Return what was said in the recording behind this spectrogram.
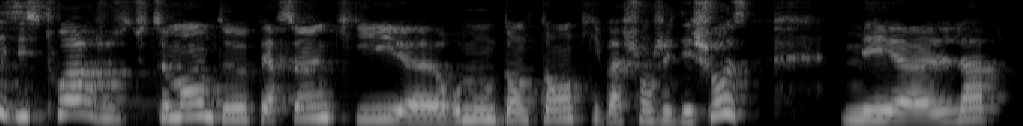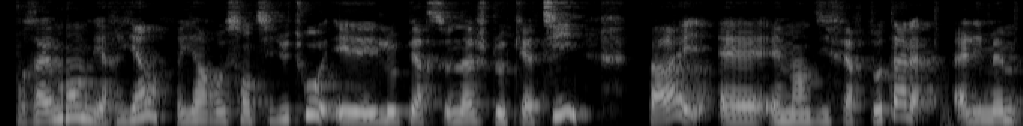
les histoires justement de personnes qui remontent dans le temps, qui va changer des choses. Mais là, vraiment, mais rien, rien ressenti du tout. Et le personnage de Cathy, pareil, elle, elle m'indiffère total. Elle est même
